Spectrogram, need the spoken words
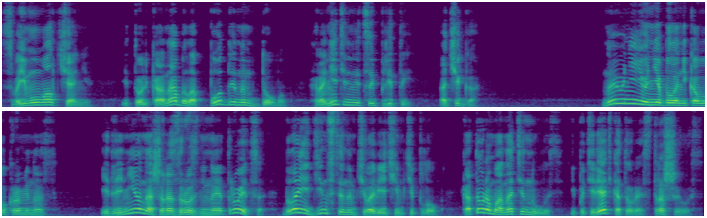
своему умолчанию, и только она была подлинным домом, хранительницей плиты, очага. Но и у нее не было никого, кроме нас и для нее наша разрозненная троица была единственным человечьим теплом, к которому она тянулась и потерять которое страшилась.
